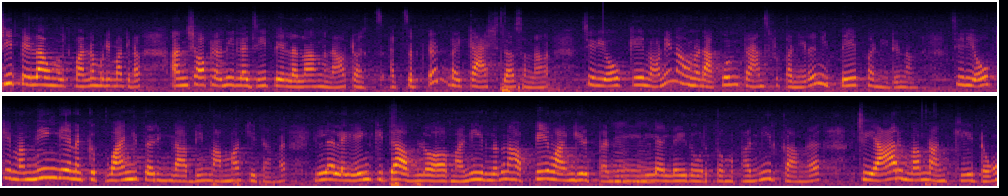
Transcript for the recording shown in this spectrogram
ஜிபேலாம் அவங்களுக்கு பண்ண முடியுமா கேட்டாங்க. அந்த ஷாப்பில் வந்து இல்லை ஜிபேலலாம் அங்கே நாட் அக்செப்டட் பை கேஷ் தான் சொன்னாங்க. சரி ஓகேனோடனே நான் உன்னோட அக்கௌண்ட் ட்ரான்ஸ்ஃபர் பண்ணிடுறேன் நீ பே பண்ணிவிடு நான் சரி ஓகே மேம் நீங்கள் எனக்கு வாங்கி தரீங்களா அப்படின்னு அம்மா கேட்டாங்க. இல்லை இல்லை என்கிட்ட அவ்வளோ மணி இருந்தது நான் அப்பயே வாங்கியிருப்பேனே. இல்லை இல்லை இது ஒருத்தவங்க பண்ணியிருக்காங்க. சரி யார் மேம் நாங்கள் கேட்டோம்.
